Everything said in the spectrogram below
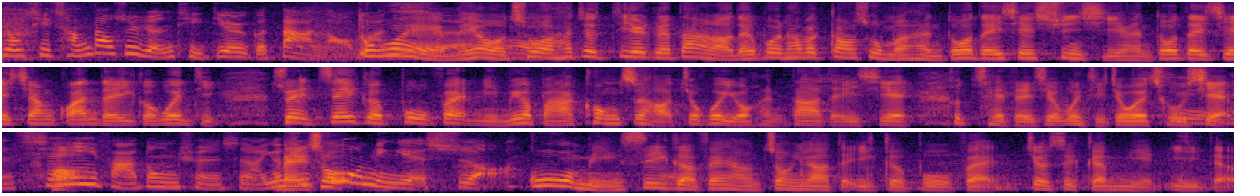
尤其肠道是人体第二个大脑，对没有错，哦它就第二个大脑的一部分，它会告诉我们很多的一些讯息，很多的一些相关的一个问题。所以这个部分你没有把它控制好，就会有很大的一些出彩的一些问题就会出现。是牵一发动全身啊，尤其过敏也是哦。过敏是一个非常重要的一个部分，就是跟免疫的。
